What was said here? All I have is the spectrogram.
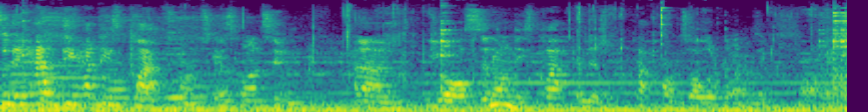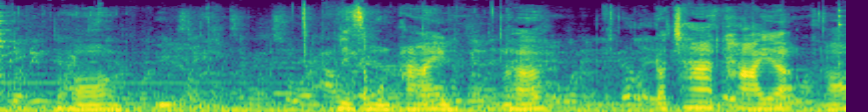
So they have they have these platforms because monsoon. Um, you all sit on these plat and there's platforms all over them, like floating decks Oh. and working stations and what. So we're out กินสมุนไพรนะคะรสชาติไทยอะเนาะ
